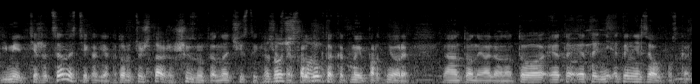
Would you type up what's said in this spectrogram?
имеет те же ценности, как я, которая точно так же шизнута на чистых и Это честных продуктах, как мои партнеры Антон и Алена, то это, это, это нельзя упускать.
